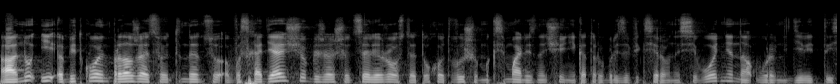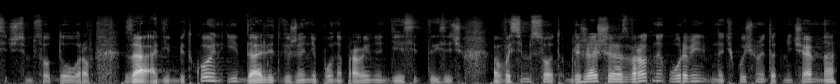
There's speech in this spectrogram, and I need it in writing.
А, ну и биткоин продолжает свою тенденцию восходящую. Ближайшие цели роста это уход выше максимальных значений, которые были зафиксированы сегодня на уровне 9700 долларов за один биткоин и далее движение по направлению 10800. Ближайший разворотный уровень на текущий момент отмечаем на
